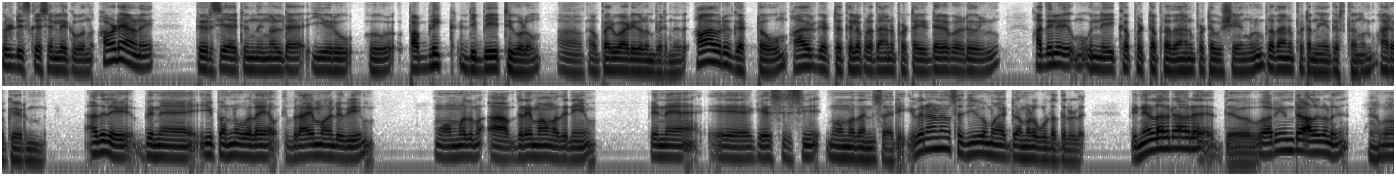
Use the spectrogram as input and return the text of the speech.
ഒരു ഡിസ്കഷനിലേക്ക് വന്നു. അവിടെയാണ് തീർച്ചയായിട്ടും നിങ്ങളുടെ ഈ ഒരു പബ്ലിക് ഡിബേറ്റുകളും പരിപാടികളും വരുന്നത്. ആ ഒരു ഘട്ടവും ആ ഒരു ഘട്ടത്തിലെ പ്രധാനപ്പെട്ട ഇടപെടലുകളും അതിൽ ഉന്നയിക്കപ്പെട്ട പ്രധാനപ്പെട്ട വിഷയങ്ങളും പ്രധാനപ്പെട്ട നേതൃത്വങ്ങളും ആരൊക്കെയായിരുന്നു? അതിൽ പിന്നെ ഈ പറഞ്ഞ പോലെ ഇബ്രാഹിം മൗലവിയും മുഹമ്മദ് ആ, മദനിയും പിന്നെ K C C Muhammad Ansari. ഇവരാണ് സജീവമായിട്ട് നമ്മുടെ കൂട്ടത്തിലുള്ളത്. പിന്നെയുള്ളവർ അവരെ വേറെയുണ്ട് ആളുകൾ അപ്പോൾ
